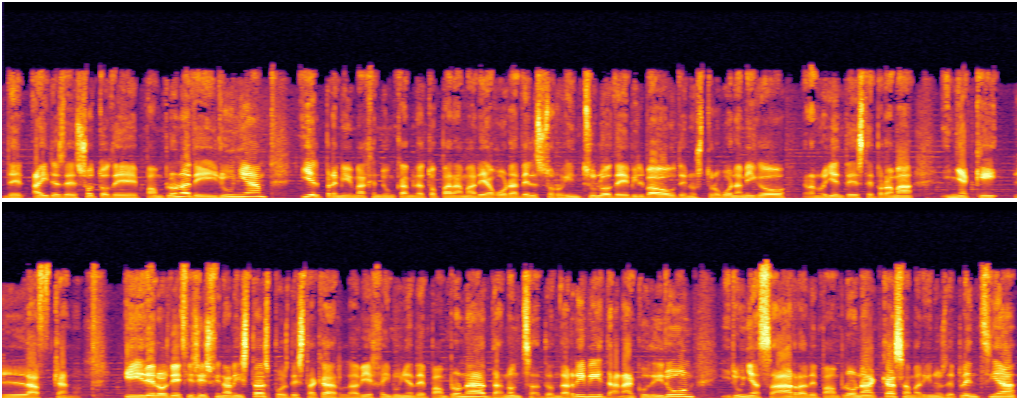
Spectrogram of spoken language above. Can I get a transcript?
del Aires de Soto de Pamplona de Iruña y el premio Imagen de un campeonato para Marea Gora del Sorguinchulo de Bilbao, de nuestro buen amigo, gran oyente de este programa, Iñaki Lazcano. Y de los 16 finalistas, pues destacar la vieja Iruña de Pamplona, Danoncha de Ondarribi, Danaco de Irún, Iruña Zaharra de Pamplona, Casa Marinos de Plencia,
